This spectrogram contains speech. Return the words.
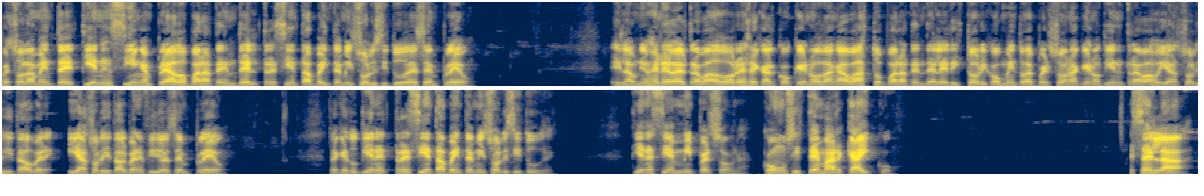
Pues solamente tienen 100 empleados para atender 320 mil solicitudes de desempleo. Y la Unión General de Trabajadores recalcó que no dan abasto para atender el histórico aumento de personas que no tienen trabajo y han solicitado, y han solicitado el beneficio de desempleo. O sea que tú tienes 320 mil solicitudes, tienes 100 mil personas con un sistema arcaico. Esa es la,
